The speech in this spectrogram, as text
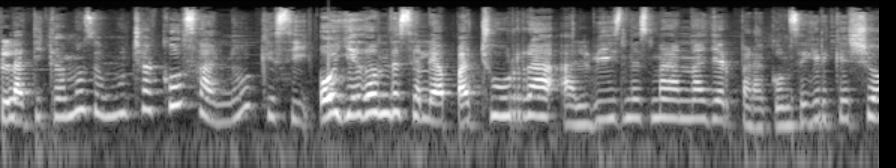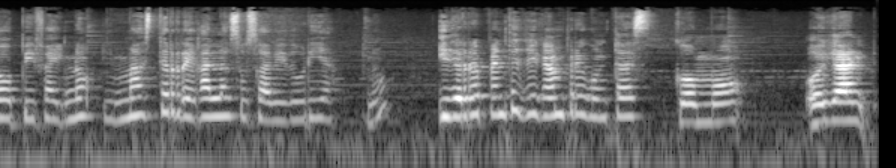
platicamos de mucha cosa, ¿no? Que si, oye, ¿dónde se le apachurra al business manager para conseguir que Shopify, no? Y más te regala su sabiduría, ¿no? Y de repente llegan preguntas como, oigan,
